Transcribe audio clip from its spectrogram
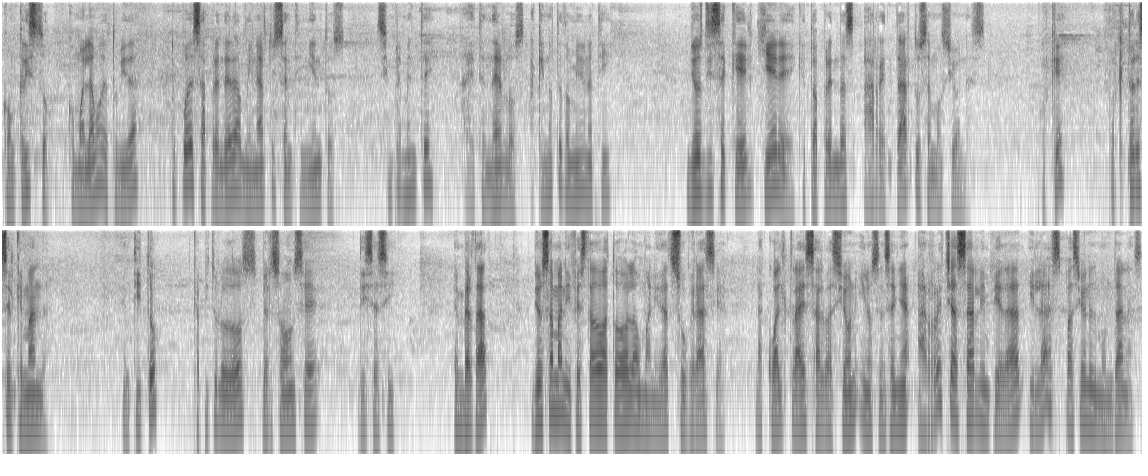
Con Cristo, como el amo de tu vida, tú puedes aprender a dominar tus sentimientos, simplemente a detenerlos, a que no te dominen a ti. Dios dice que Él quiere que tú aprendas a retar tus emociones. ¿Por qué? Porque tú eres el que manda. En Tito capítulo 2, verso 11, dice así, En verdad, Dios ha manifestado a toda la humanidad su gracia, la cual trae salvación y nos enseña a rechazar la impiedad y las pasiones mundanas,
